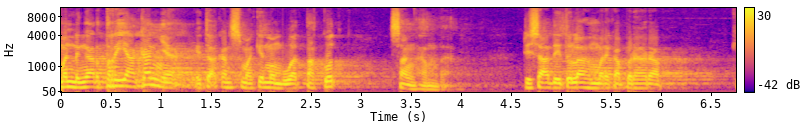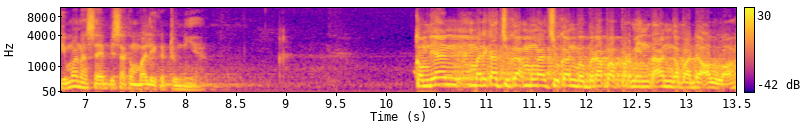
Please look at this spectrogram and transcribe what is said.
mendengar teriakannya itu akan semakin membuat takut sang hamba. Di saat itulah mereka berharap gimana saya bisa kembali ke dunia. Kemudian mereka juga mengajukan beberapa permintaan kepada Allah.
